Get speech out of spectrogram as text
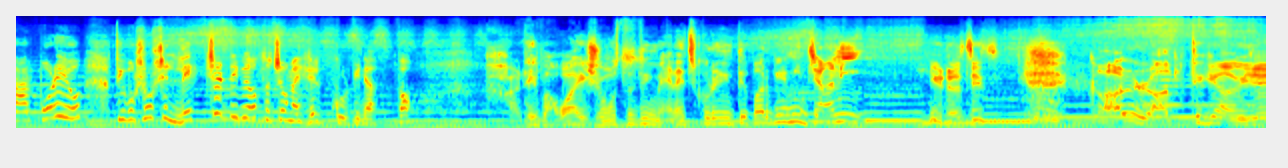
তারপরেও তুই বসে বসে লেকচার দিবি অথচ আমায় হেল্প করবি না। বাহ। আরে বাবা এই সমস্ত তুই ম্যানেজ করে নিতে পারবি আমি জানি। ইউনাসিস কাল রাত থেকে আমি যে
